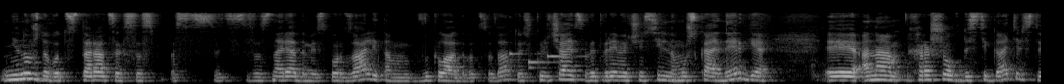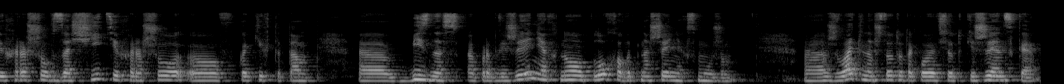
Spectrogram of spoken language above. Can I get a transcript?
не нужно вот стараться со, со снарядами в спортзале там выкладываться, да, то есть включается в это время очень сильно мужская энергия, э, она хорошо в достигательстве, хорошо в защите, хорошо в каких-то там бизнес-продвижениях, но плохо в отношениях с мужем. Э, желательно что-то такое все-таки женское.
